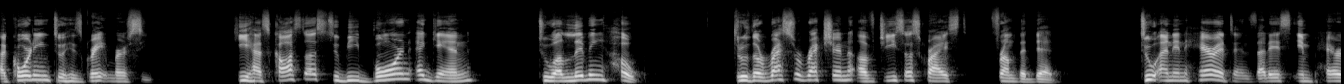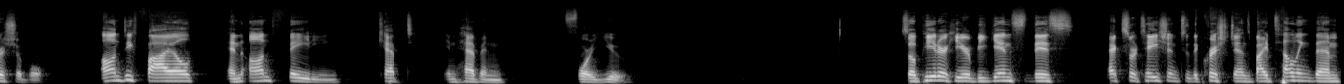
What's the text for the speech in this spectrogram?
According to his great mercy, he has caused us to be born again to a living hope through the resurrection of Jesus Christ from the dead, to an inheritance that is imperishable, undefiled, and unfading, kept in heaven for you. So Peter here begins this exhortation to the Christians by telling them,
